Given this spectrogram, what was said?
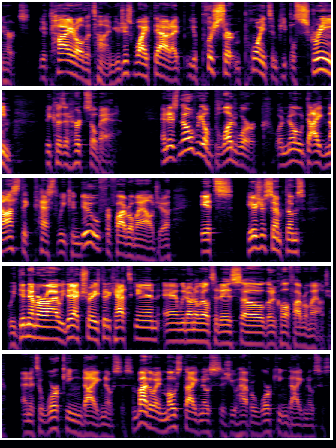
hurts. You're tired all the time. You're just wiped out. I, you push certain points and people scream because it hurts so bad. And there's no real blood work or no diagnostic test we can do for fibromyalgia. It's here's your symptoms. We did an MRI, we did x rays, did a CAT scan, and we don't know what else it is, so going to call fibromyalgia and it's a working diagnosis. And by the way, most diagnoses you have are working diagnoses.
